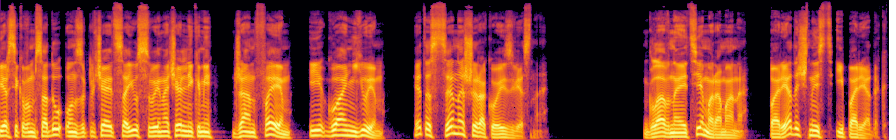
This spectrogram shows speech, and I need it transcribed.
Персиковом саду он заключает союз с военачальниками Джан Фэем и Гуань Юем. Эта сцена широко известна. Главная тема романа — порядочность и порядок.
